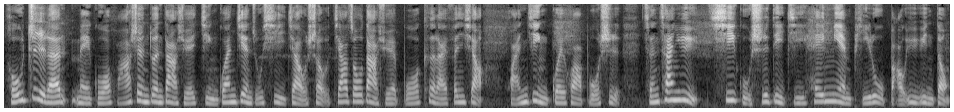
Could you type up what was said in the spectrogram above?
侯志仁，美国华盛顿大学景观建筑系教授，加州大学伯克莱分校环境规划博士，曾参与七股湿地及黑面琵鹭保育运动、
